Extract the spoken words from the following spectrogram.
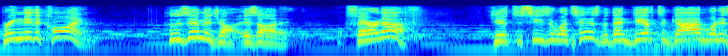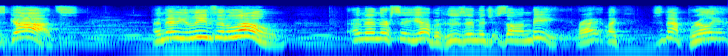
Bring me the coin. Whose image is on it? Well, fair enough. Give to Caesar what's his, but then give to God what is God's. And then he leaves it alone. And then they're saying, yeah, but whose image is on me, right? Like, isn't that brilliant?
